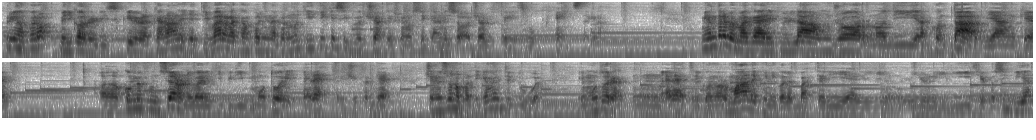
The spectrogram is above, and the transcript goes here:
Prima però vi ricordo di iscrivervi al canale, di attivare la campanella per notifiche e seguirci anche sui nostri canali social Facebook e Instagram. Mi andrebbe magari più in là un giorno di raccontarvi anche uh, come funzionano i vari tipi di motori elettrici, perché ce ne sono praticamente due. Il motore mh, mm, elettrico normale, quindi con le batterie, gli, ioni di litio e così via,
